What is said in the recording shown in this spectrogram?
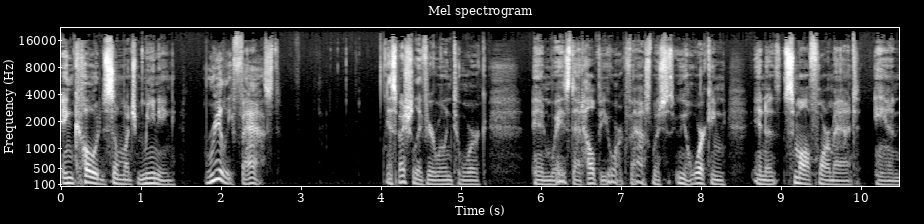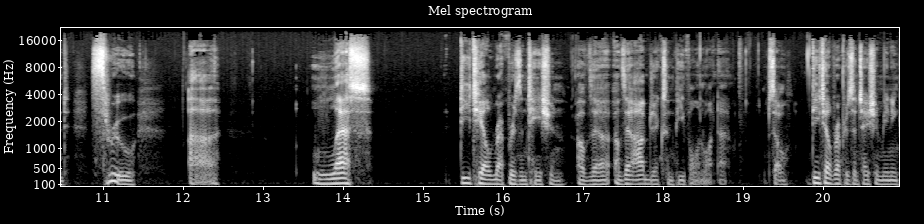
encode so much meaning really fast, especially if you're willing to work in ways that help you work fast, which is you know working in a small format and through uh, less detailed representation of the of the objects and people and whatnot. So detailed representation meaning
